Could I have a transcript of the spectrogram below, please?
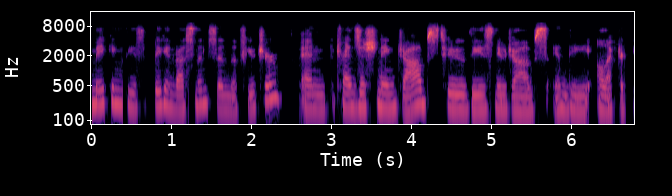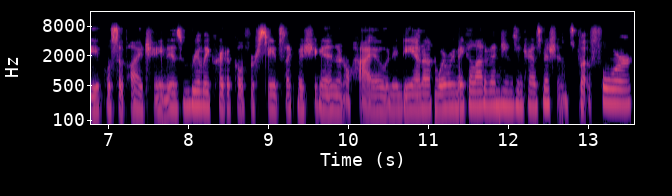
making these big investments in the future and transitioning jobs to these new jobs in the electric vehicle supply chain is really critical for states like Michigan and Ohio and Indiana where we make a lot of engines and transmissions. But for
